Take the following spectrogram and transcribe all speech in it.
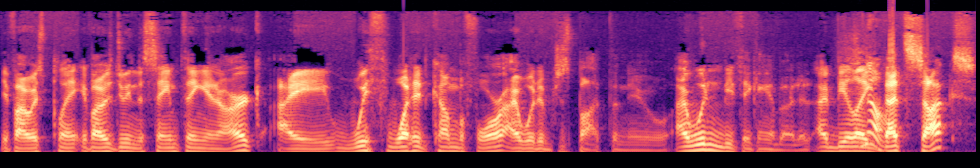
If I was playing, if I was doing the same thing in Ark, I with what had come before, I would have just bought the new. I wouldn't be thinking about it. I'd be like, No. that sucks,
